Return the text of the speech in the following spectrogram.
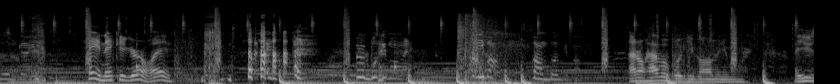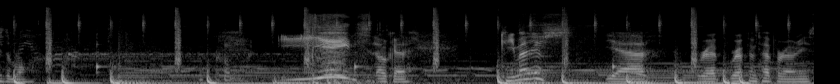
It's over here. Hey, naked girl. Hey. Or boogie bomb. Boogie bomb. Bomb boogie bomb. I don't have a boogie bomb anymore. I used them all. Yeet! Okay. Can you imagine? Yeah. Rip, rip and pepperonis.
